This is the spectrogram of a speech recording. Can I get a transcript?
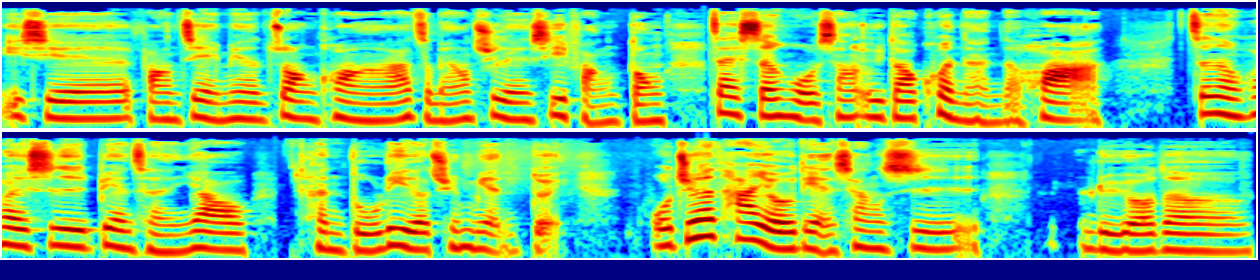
一些房间里面的状况啊，怎么样去联系房东，在生活上遇到困难的话，真的会是变成要很独立的去面对。我觉得它有点像是旅游的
